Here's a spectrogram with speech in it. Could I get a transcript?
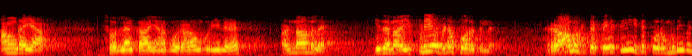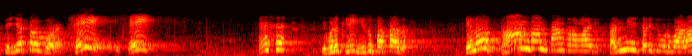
அங்கயா? சொல்லங்கா எனக்கு ஒரு அளவு புரியல. அண்ணாமலை இதை நான் இப்படியே விட போறது இல்ல ராமகிட்ட பேசி இதுக்கு ஒரு முடிவு செய்யத்தான் போறேன். இவளுக்கு இது பத்தாது. ஏன்னா தான் தான் தாங்குற மாதிரி தண்ணியை தெளிச்சு விடுவாளா?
